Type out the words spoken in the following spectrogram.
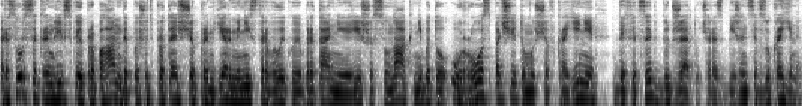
Ресурси кремлівської пропаганди пишуть про те, що прем'єр-міністр Великої Британії Ріші Сунак нібито у розпачі, тому що в країні дефіцит бюджету через біженців з України.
